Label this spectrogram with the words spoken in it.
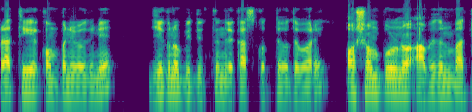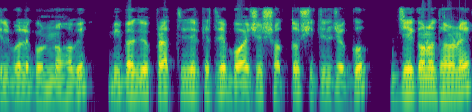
প্রার্থীকে কোম্পানির অধীনে যে কোনো বিদ্যুৎ কেন্দ্রে কাজ করতে হতে পারে। অসম্পূর্ণ আবেদন বাতিল বলে গণ্য হবে। বিভাগীয় প্রার্থীদের ক্ষেত্রে বয়সের সত্ত্ব শিথিলযোগ্য। যে কোনো ধরনের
